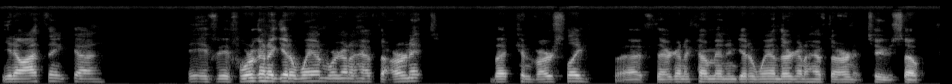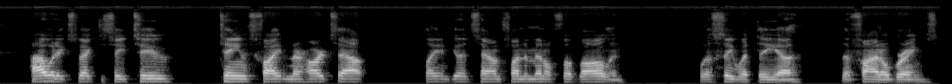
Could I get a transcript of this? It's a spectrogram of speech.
you know, I think uh, if if we're going to get a win, we're going to have to earn it. But conversely, uh, if they're going to come in and get a win, they're going to have to earn it too. So I would expect to see two teams fighting their hearts out, playing good, sound, fundamental football, and we'll see what the uh, the final brings.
